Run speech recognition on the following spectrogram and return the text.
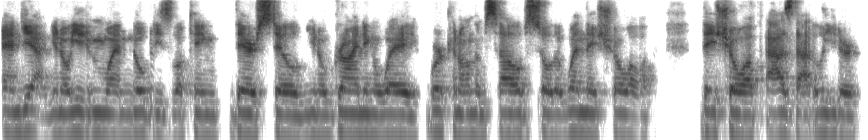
and yeah, you know, even when nobody's looking, they're still, you know, grinding away, working on themselves so that when they show up, they show up as that leader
